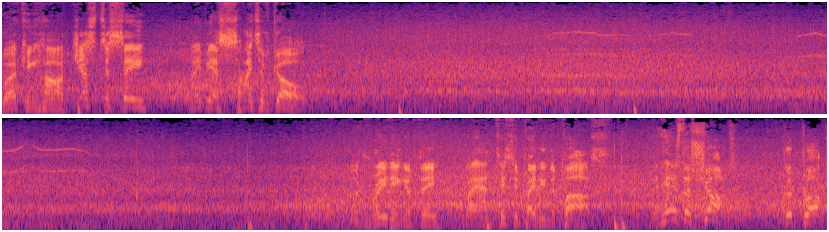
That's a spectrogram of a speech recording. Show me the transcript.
Working hard just to see maybe a sight of goal. Good reading of the by anticipating the pass. And here's the shot. Good block,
